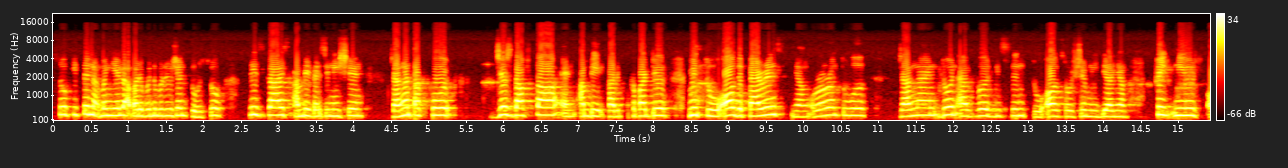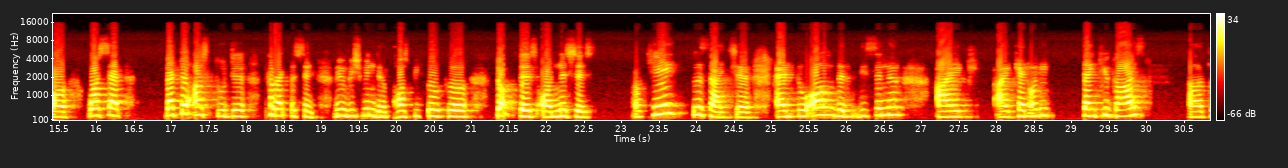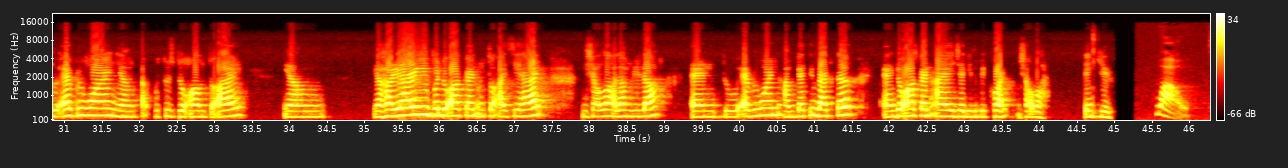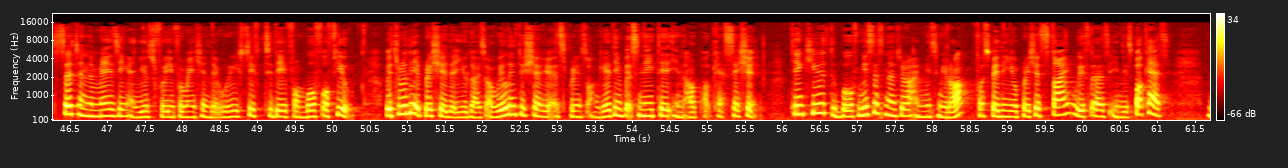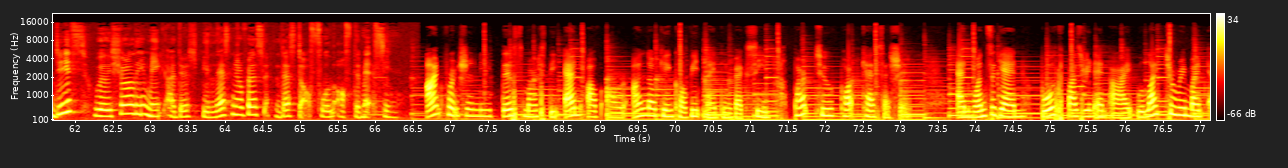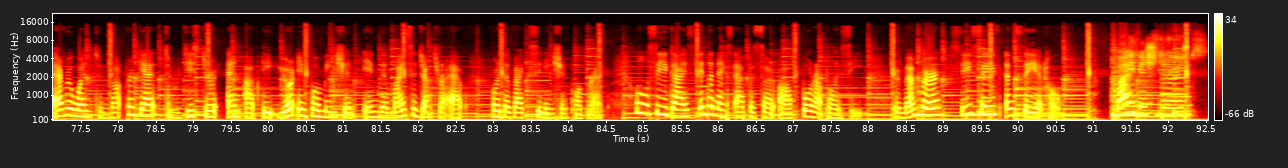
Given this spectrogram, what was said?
So kita nak mengelak pada benda-benda macam tu. So please guys ambil vaccination. Jangan takut. Just daftar and ambil kepada, me to all the parents yang orang-orang tua. Jangan don't ever listen to all social media yang fake news or whatsapp. Better ask to the correct person. Which mean the hospital ke doctors or nurses. Okay? Itu saja. And to all the listener i i can only thank you guys uh, to everyone yang tak putus doa untuk I yang yang hari-hari mendoakan untuk I sihat insyaallah alhamdulillah And to everyone, I'm getting better. And doakan I jadi lebih kuat, insyaAllah. Thank you. Wow, such an amazing and useful information that we received today from both of you. We truly appreciate that you guys are willing to share your experience on getting vaccinated in our podcast session. Thank you to both Mrs. Nazira and Miss Mira for spending your precious time with us in this podcast. This will surely make others be less nervous and less doubtful of the vaccine. Unfortunately, this marks the end of our Unlocking COVID 19 Vaccine Part 2 podcast session. And once again, both Fazrin and I would like to remind everyone to not forget to register and update your information in the MySejahtera app for the vaccination program. We will see you guys in the next episode of Borak Policy. Remember, stay safe and stay at home. Bye, Mishners!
